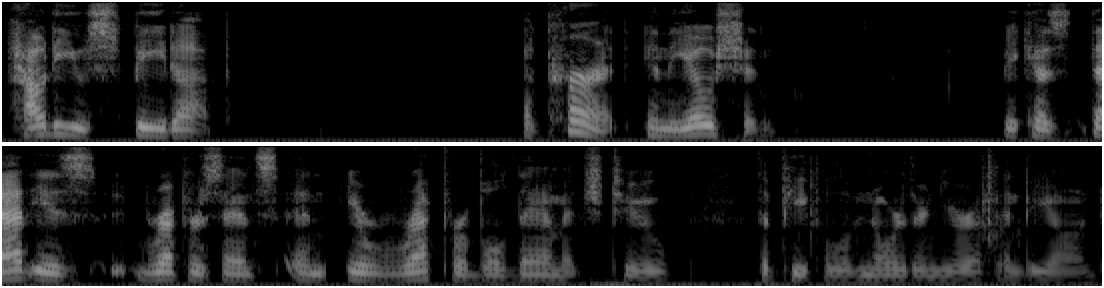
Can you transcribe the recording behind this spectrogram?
how do you speed up a current in the ocean? Because that is represents an irreparable damage to the people of northern Europe and beyond.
